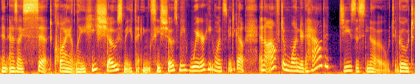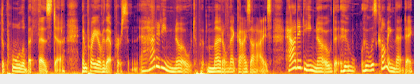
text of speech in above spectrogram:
and as I sit quietly, he shows me things. He shows me where he wants me to go. And I often wondered, how did Jesus know to go to the pool of Bethesda and pray over that person? How did he know to put mud on that guy's eyes? How did he know that who, who was coming that day?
